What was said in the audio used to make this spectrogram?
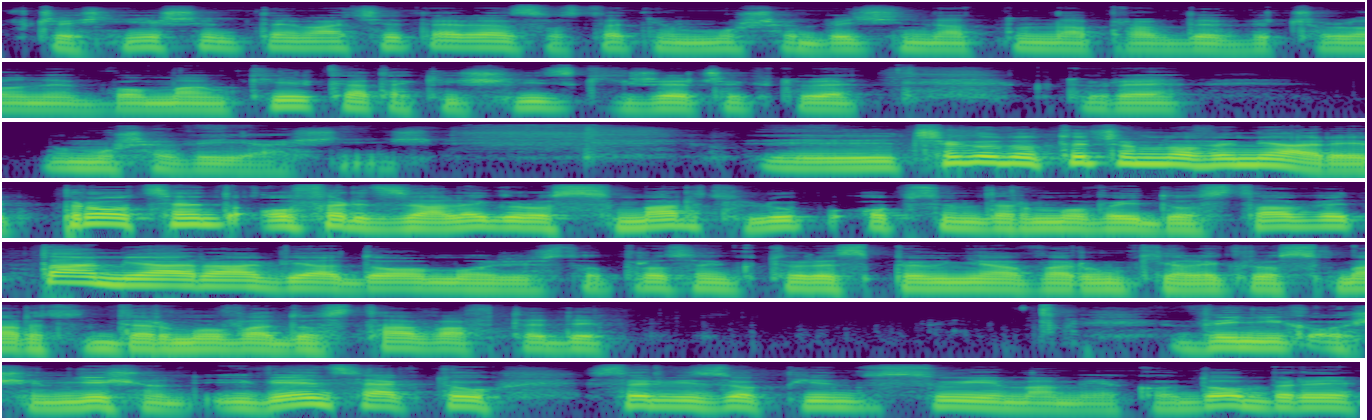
wcześniejszym temacie. Teraz ostatnio muszę być na to naprawdę wyczulony, bo mam kilka takich śliskich rzeczy, które, które no muszę wyjaśnić. Yy, czego dotyczą nowe miary? Procent ofert z Allegro Smart lub opcją darmowej dostawy. Ta miara wiadomo, jest to procent, które spełnia warunki Allegro Smart, darmowa dostawa, wtedy wynik 80 i więcej, jak tu serwis opisuje, mamy jako dobry,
